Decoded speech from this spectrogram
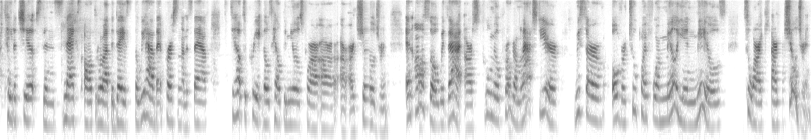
potato chips and snacks all throughout the day so we have that person on the staff to help to create those healthy meals for our, our, our, our children and also with that our school meal program last year we serve over 2.4 million meals to our, our children.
